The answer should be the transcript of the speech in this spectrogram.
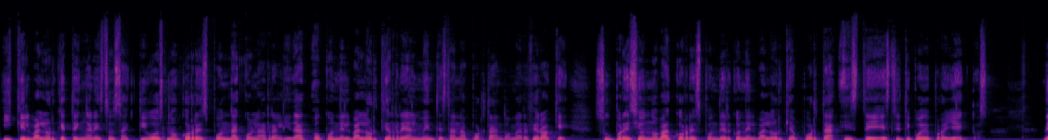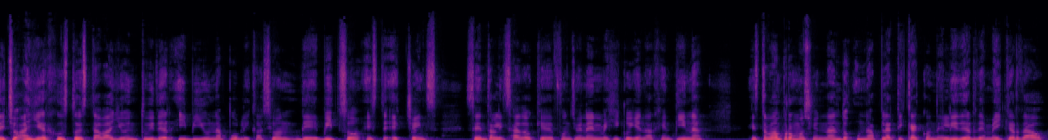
y que el valor que tengan estos activos no corresponda con la realidad o con el valor que realmente están aportando. Me refiero a que su precio no va a corresponder con el valor que aporta este, este tipo de proyectos. De hecho, ayer justo estaba yo en Twitter y vi una publicación de Bitso, este exchange centralizado que funciona en México y en Argentina. Estaban promocionando una plática con el líder de MakerDAO.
